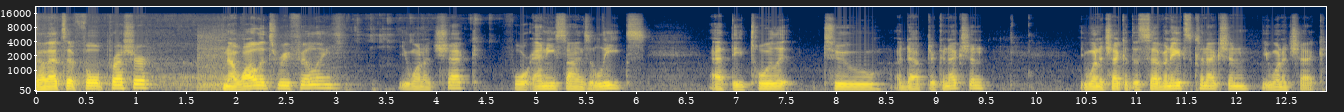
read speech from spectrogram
Now that's at full pressure. Now while it's refilling, you want to check for any signs of leaks at the toilet to adapter connection. You want to check at the 7 8 connection. You want to check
